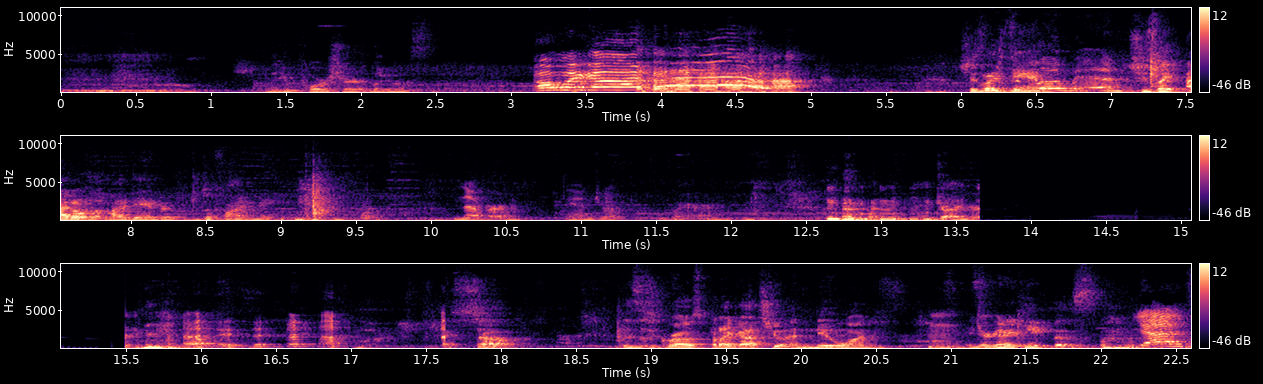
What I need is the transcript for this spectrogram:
Mm. Look at your poor shirt. Look at this. Oh my god! She's Where's like the Dan- blow, man? She's like, I don't let my dandruff define me. Never. Dandruff, where? Dry her. So, this is gross, but I got you a new one, Hmm. and you're gonna keep this. yes!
